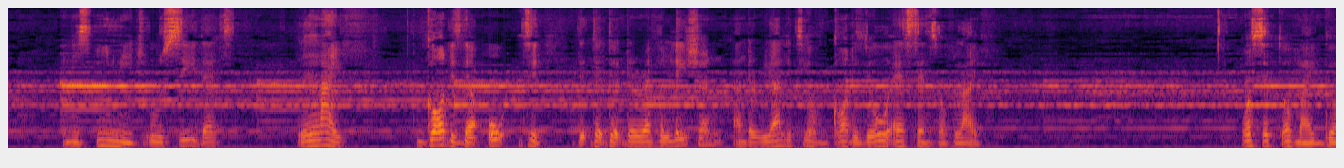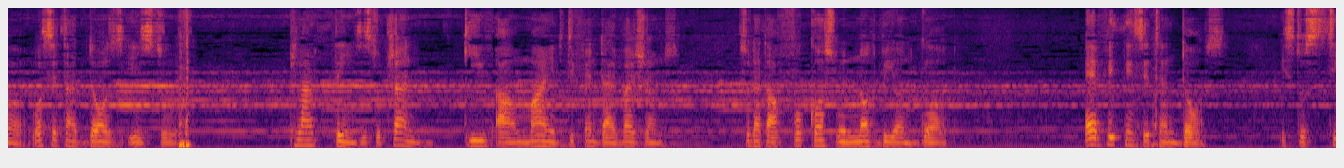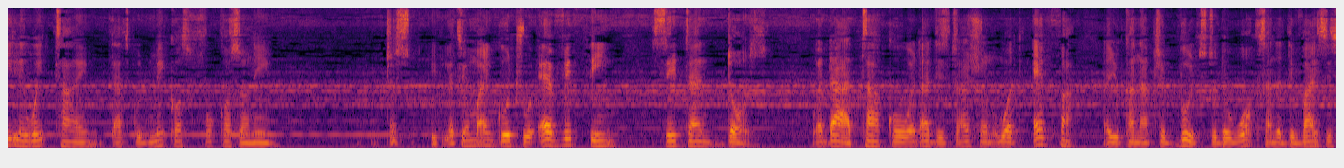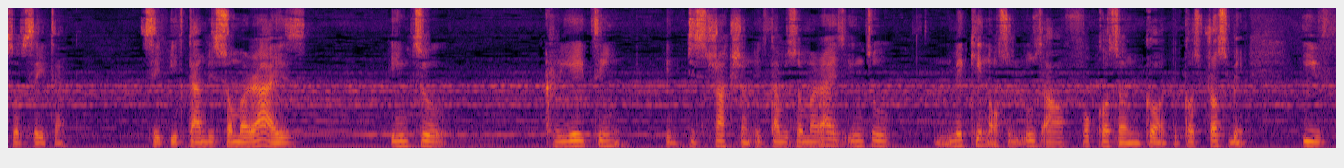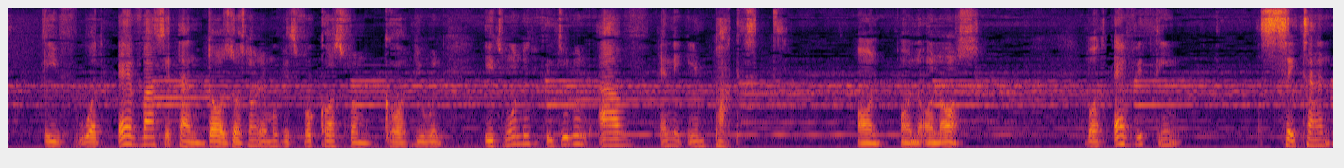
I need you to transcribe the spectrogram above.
in His image, we'll see that life, God is the whole, see, the, the, the revelation and the reality of God is the whole essence of life. What Satan, oh my God, what Satan does is to plant things, is to try and give our mind different diversions so that our focus will not be on God. Everything Satan does is to steal away time that could make us focus on Him. Just let your mind go through everything Satan does, whether attack or whether distraction, whatever that you can attribute to the works and the devices of Satan. See, it can be summarized into creating a distraction. It can be summarized into making us lose our focus on God. Because trust me, if if whatever Satan does does not remove his focus from God, you will it won't it wouldn't have any impact on on on us. But everything Satan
